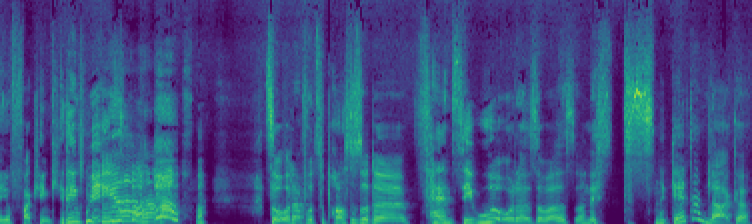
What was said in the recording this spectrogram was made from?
you fucking kidding me? So, oder wozu brauchst du so eine fancy Uhr oder sowas? Und ich, das ist eine Geldanlage.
